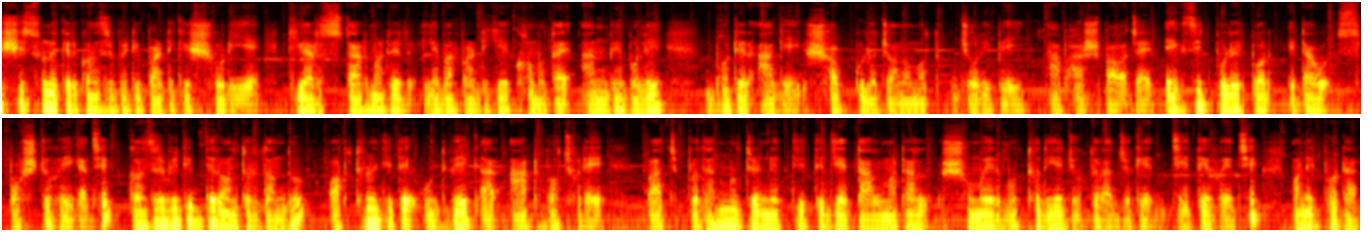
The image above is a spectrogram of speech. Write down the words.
ঋষি সুনাকের কনজারভেটিভ পার্টিকে সরিয়ে কিয়ার স্টারমারের লেবার পার্টিকে ক্ষমতায় আনবে বলে ভোটের আগে সবগুলো জনমত জরিপেই আভাস পাওয়া যায়। এক্সিট পোলের পর এটাও স্পষ্ট হয়ে গেছে কনজারভেটিভদের অন্তর্দ্বন্দ্ব, অর্থনীতিতে উদ্বেগ আর আট বছরে পাঁচ প্রধানমন্ত্রীর নেতৃত্বে যে টালমাটাল সময়ের মধ্য দিয়ে যুক্তরাজ্যকে যেতে হয়েছে, অনেক ভোটার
